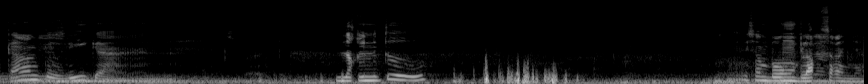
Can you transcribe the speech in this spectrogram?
Welcome to vegan. Laki nito, oh. Isang buong block sa kanya.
